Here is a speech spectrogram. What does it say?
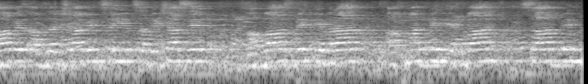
حافظ افضل شاہ بن سید صدیق شاہ سے عباس بن عمران احمد بن اقبال سعد بن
